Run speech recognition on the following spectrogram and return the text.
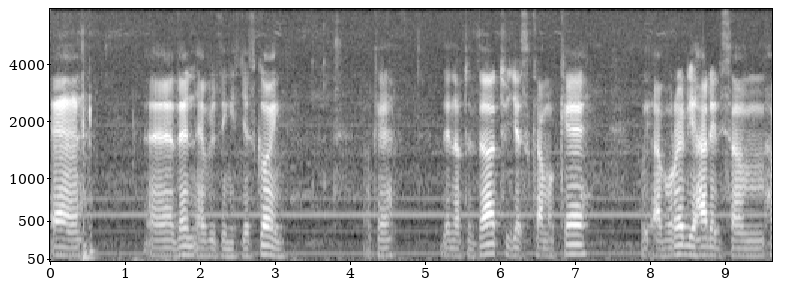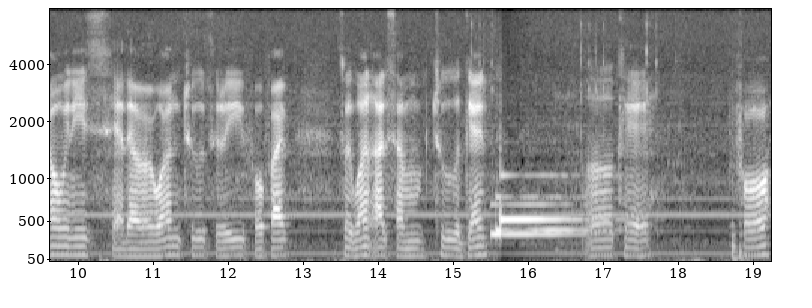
and uh, then everything is just going okay? Then after that we just come okay? We have already added some how many yeah, there were one two three four five. So we want to add some two again. Okay. Four.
